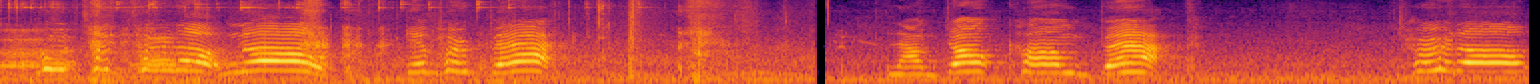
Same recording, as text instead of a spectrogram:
Who took Turtle? No! Give her back! Now don't come back! Turtle!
